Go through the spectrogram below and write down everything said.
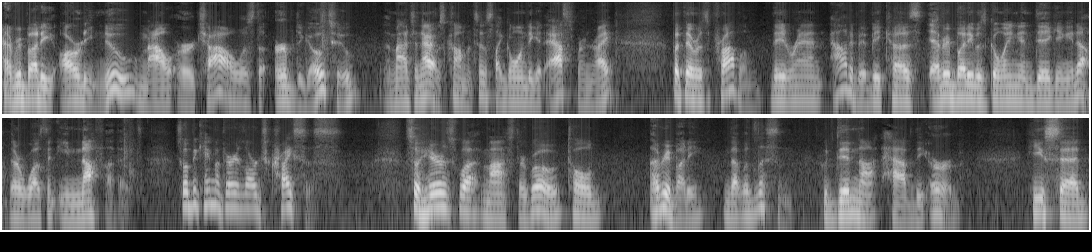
Everybody already knew Mao Er Chao was the herb to go to. Imagine that, it was common sense, like going to get aspirin, right? But there was a problem. They ran out of it because everybody was going and digging it up. There wasn't enough of it. So it became a very large crisis. So here's what Master Guo told everybody that would listen, who did not have the herb. He said,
